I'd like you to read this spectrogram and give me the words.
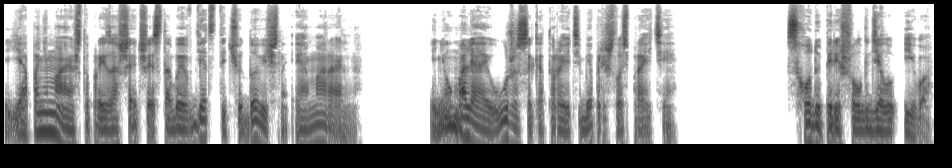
Я понимаю, что произошедшее с тобой в детстве чудовищно и аморально. И не умоляю ужасы, которые тебе пришлось пройти. Сходу перешел к делу Иво.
